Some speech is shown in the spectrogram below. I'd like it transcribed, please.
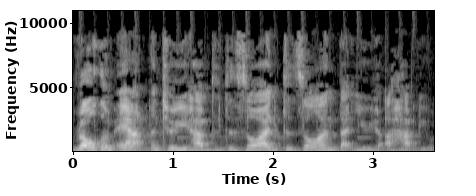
Roll them out until you have the desired design that you are happy with.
